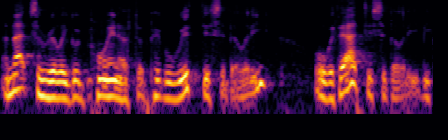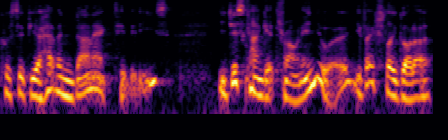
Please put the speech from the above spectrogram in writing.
and that's a really good pointer for people with disability or without disability. Because if you haven't done activities, you just can't get thrown into it. You've actually got to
